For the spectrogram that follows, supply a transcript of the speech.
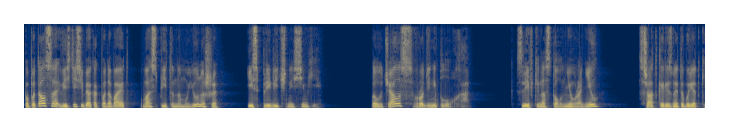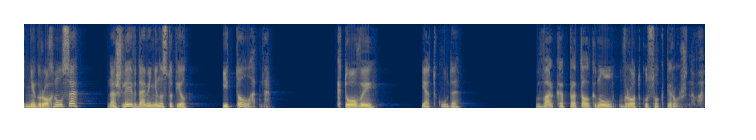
попытался вести себя, как подобает, воспитанному юноше из приличной семьи. Получалось вроде неплохо. Сливки на стол не уронил, с шаткой резной табуретки не грохнулся, на шлейф даме не наступил. И то ладно. «Кто вы и откуда?» Варка протолкнул в рот кусок пирожного.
